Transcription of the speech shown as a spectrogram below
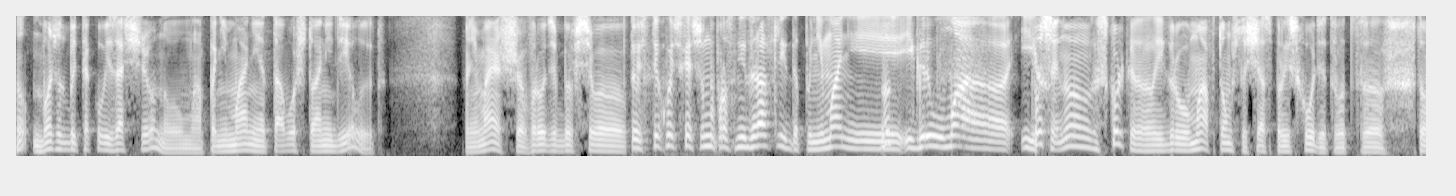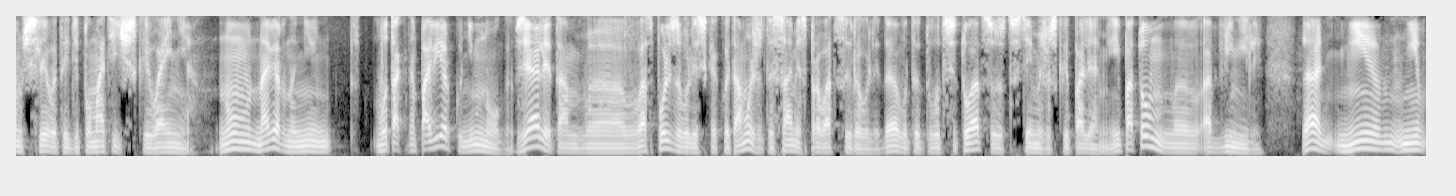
Ну, может быть, такого изощренного ума, понимание того, что они делают. Понимаешь, вроде бы все. То есть ты хочешь сказать, что мы просто не доросли до понимания ну, игры ума их? Слушай, ну сколько игры ума в том, что сейчас происходит, вот э, в том числе в этой дипломатической войне? Ну, наверное, не, вот так на поверку немного. Взяли там, э, воспользовались какой-то, а может и сами спровоцировали, да, вот эту вот ситуацию с теми же Скрипалями, и потом э, обвинили, да, не, не,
